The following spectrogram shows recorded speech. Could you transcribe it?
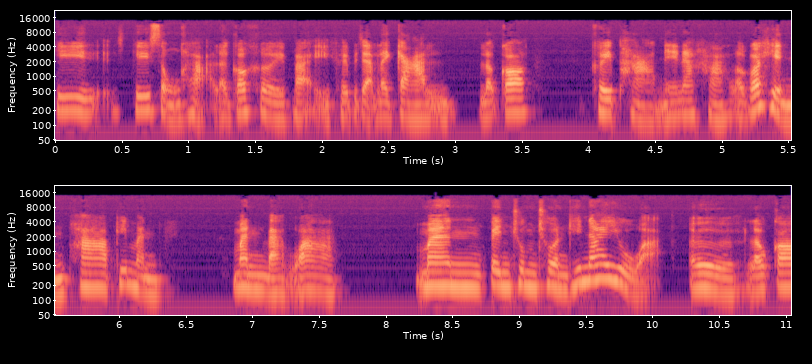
ที่ที่สงขลาแล้วก็เคยไป เคยไปจัดรายการ แล้วก็เคยผ่านเนี่ยนะคะแล้วก็เห็นภาพที่มันมันแบบว่า มันเป็นชุมชนที่น่าอยู่อะ เออ แล้วก็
